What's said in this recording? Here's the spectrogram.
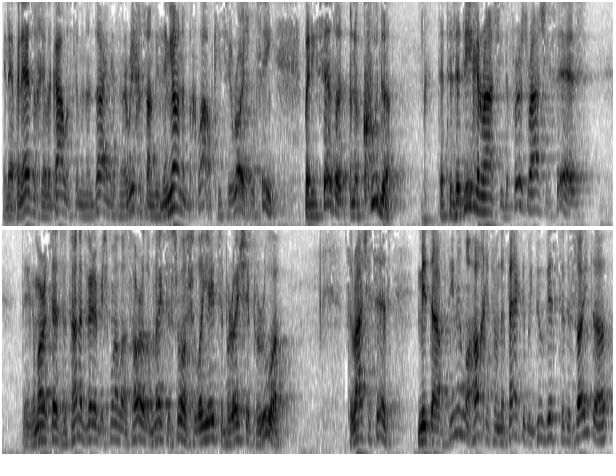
in Even Ezech, Elagalah, Simon and Zayin, there's an Arichas on these in Yonim, Bechlal, Kisi Roish, we'll see. But he says an Akuda, that there's a in Rashi. The first Rashi says, the Gemara says, "V'tanat v'er b'shmal azhar of nois Yisrael shelo yetze b'roishe perua." So Rashi says, "Midavdina lahachi." From the fact that we do this to the Zaita,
